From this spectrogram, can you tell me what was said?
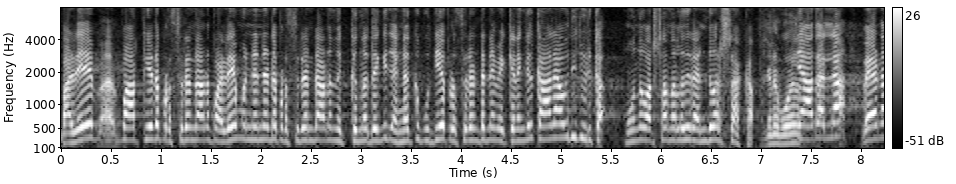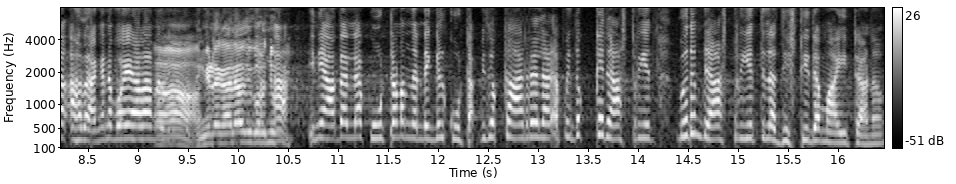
പഴയ പാർട്ടിയുടെ പ്രസിഡന്റാണ് പഴയ മുന്നണിയുടെ പ്രസിഡന്റാണ് നിൽക്കുന്നതെങ്കിൽ ഞങ്ങൾക്ക് പുതിയ പ്രസിഡന്റിനെ വെക്കണമെങ്കിൽ കാലാവധി ചുരുക്കാം. മൂന്ന് വർഷം എന്നുള്ളത് രണ്ട് വർഷമാക്കാം. ഇനി അതല്ല വേണം അത് അങ്ങനെ പോയ ആളാണ് ആ കാലാവധി കുറഞ്ഞു ഇനി അതല്ല കൂട്ടണം എന്നുണ്ടെങ്കിൽ കൂട്ടാം. ഇതൊക്കെ ആരുടെ ലാ- അപ്പൊ ഇതൊക്കെ രാഷ്ട്രീയ വെറും രാഷ്ട്രീയത്തിൽ അധിഷ്ഠിതമായിട്ടാണ്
